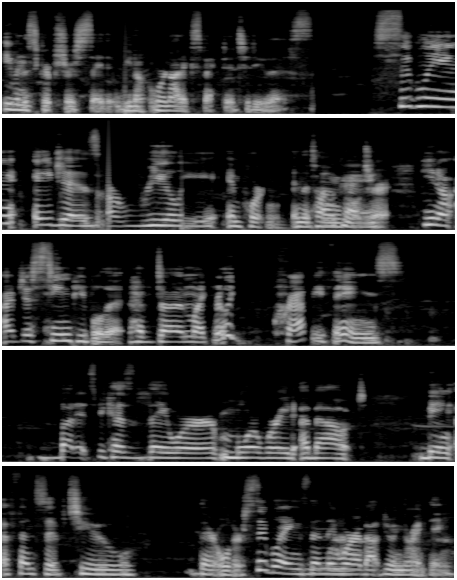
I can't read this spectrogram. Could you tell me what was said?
even the scriptures say that we don't we're not expected to do this sibling ages are really important in the Tongan Okay. culture. You know, I've just seen people that have done like really crappy things, but it's because they were more worried about being offensive to their older siblings than they were about doing the right thing.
